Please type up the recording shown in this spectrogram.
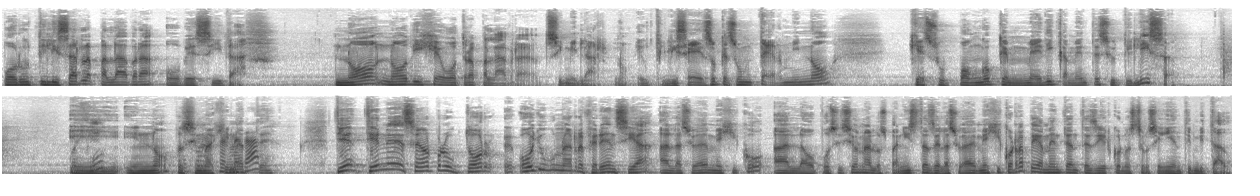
por utilizar la palabra obesidad. No, no dije otra palabra similar, no, utilicé eso que es un término que supongo que médicamente se utiliza. Pues y, sí. y no, pues Es imagínate. Tiene, señor productor, eh, hoy hubo una referencia a la Ciudad de México, a la oposición a los panistas de la Ciudad de México, rápidamente antes de ir con nuestro siguiente invitado.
